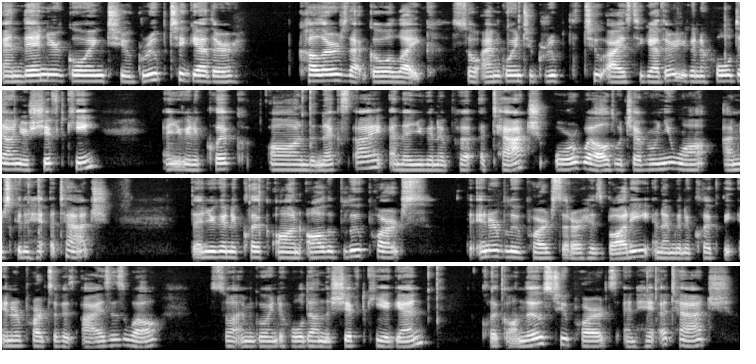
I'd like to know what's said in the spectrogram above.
And then you're going to group together colors that go alike. So I'm going to group the two eyes together. You're going to hold down your shift key and you're going to click on the next eye and then you're going to put attach or weld, whichever one you want. I'm just going to hit attach. Then you're going to click on all the blue parts, the inner blue parts that are his body, and I'm going to click the inner parts of his eyes as well. So I'm going to hold down the shift key again, click on those two parts and hit attach.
